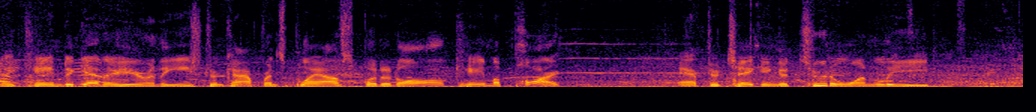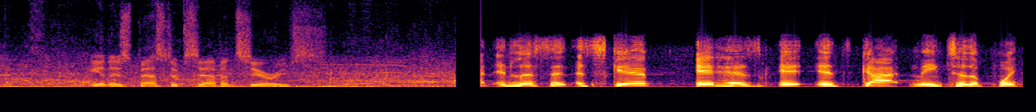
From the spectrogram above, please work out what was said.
they came together here in the Eastern Conference playoffs, but it all came apart after taking a 2-to-1 lead in his best of seven series. And listen, Skip, it has it, it's got me to the point.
